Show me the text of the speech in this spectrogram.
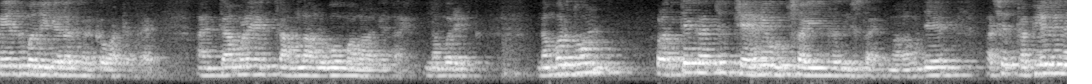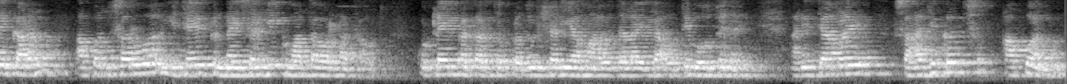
फेजमध्ये गेल्यासारखं वाटत आहे. आणि त्यामुळे एक चांगला अनुभव मला आलेला आहे. नंबर एक. नंबर दोन प्रत्येकाचे चेहरे उत्साही इथं दिसत आहेत मला. म्हणजे असे थकलेले नाही कारण आपण सर्व इथे एक नैसर्गिक वातावरणात आहोत. कुठल्याही प्रकारचं प्रदूषण या महाविद्यालयाच्या अवतीभोवती नाही. आणि त्यामुळे साहजिकच आपण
